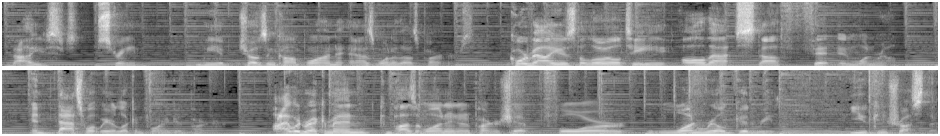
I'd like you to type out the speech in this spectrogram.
value stream. We have chosen Comp One as one of those partners. Core values, the loyalty, all that stuff fit in one realm. And that's what we are looking for in a good partner. I would recommend Composite One in a partnership for one real good reason. You can trust them.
